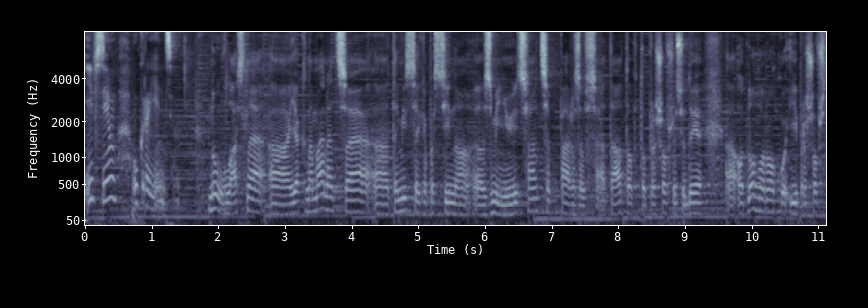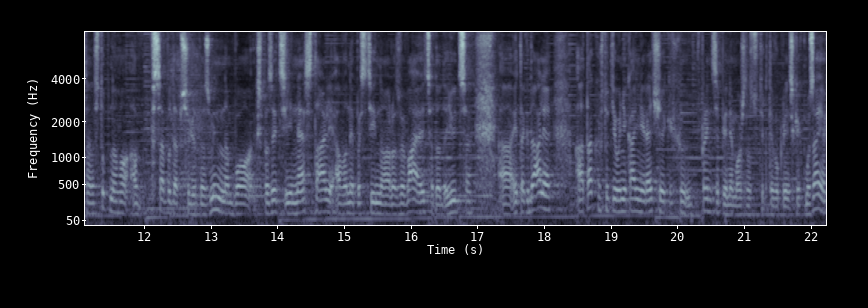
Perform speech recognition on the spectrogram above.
і всім українцям. Ну, власне, е, як на мене, це е, те місце, яке постійно е, змінюється. Це перш за все. Та? Тобто, прийшовши сюди одного року і прийшовши наступного, все буде абсолютно змінено, бо експозиції не сталі, а вони постійно розвиваються, додаються і так далі. А також тут є унікальні речі, яких в принципі не можна зустріти в українських музеях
